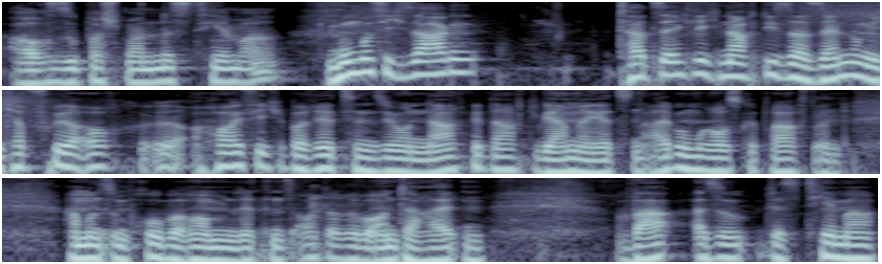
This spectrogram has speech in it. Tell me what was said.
Auch super spannendes Thema. Nun muss ich sagen, tatsächlich nach dieser Sendung, ich habe früher auch äh, häufig über Rezensionen nachgedacht. Wir haben ja jetzt ein Album rausgebracht und haben uns im Proberaum letztens auch darüber unterhalten. War also das Thema,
